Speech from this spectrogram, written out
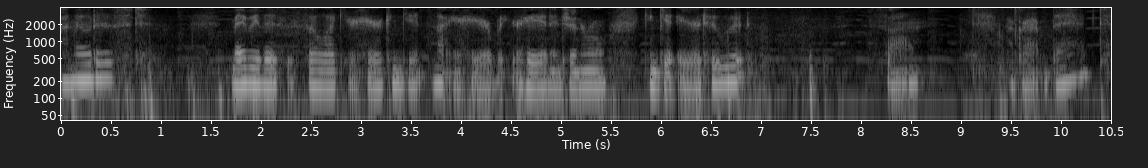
I noticed. Maybe this is so like your hair can get, not your hair, but your head in general can get air to it. So I grabbed that.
